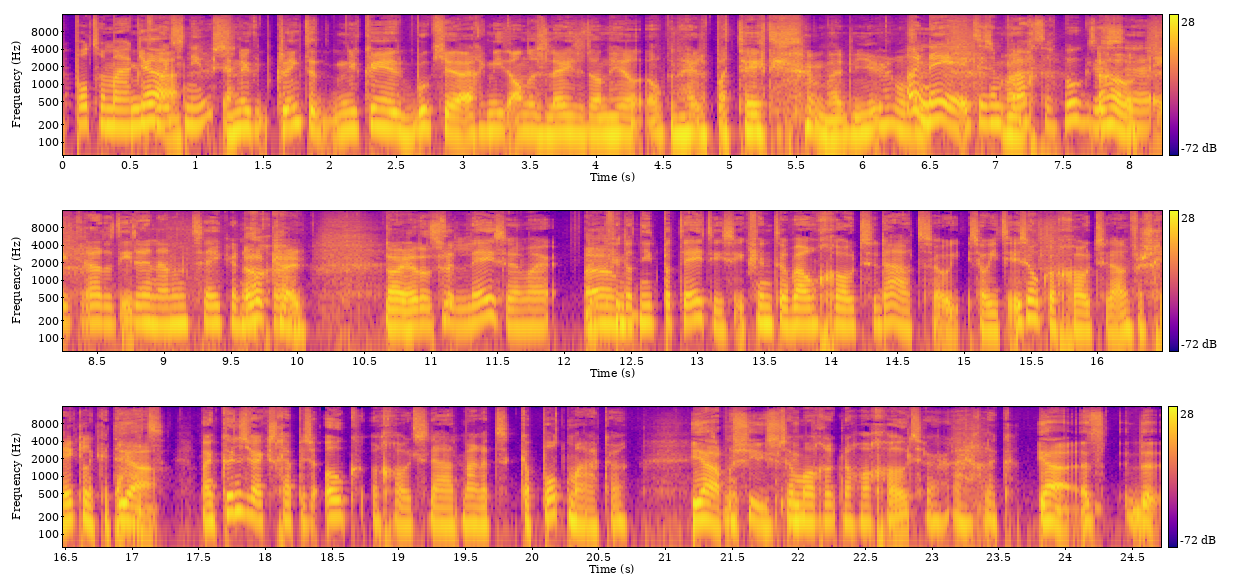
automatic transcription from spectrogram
kapot te maken voor iets nieuws? En nu, klinkt het, nu kun je het boekje eigenlijk niet anders lezen dan heel, op een hele pathetische manier. Of- Oh nee, het is een Maar- prachtig boek. Dus Oh. eh, ik raad het iedereen aan om het zeker nog eh, Nou ja, dat is, te lezen. Maar ik Ehm. vind dat niet pathetisch. Ik vind het wel een grootse daad. Zo, zoiets is ook een grootse daad, een verschrikkelijke daad. Ja. Maar een kunstwerk scheppen is ook een grootse daad. Maar het kapot maken, ja, precies. zo mogelijk nog wel groter eigenlijk. Ja, het, de,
